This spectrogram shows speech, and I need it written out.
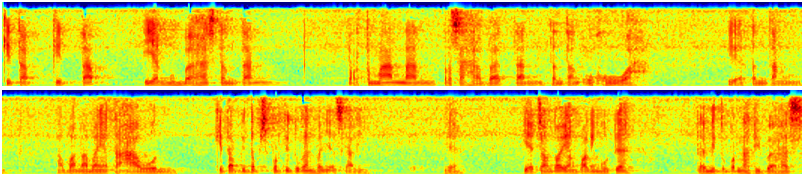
kitab-kitab yang membahas tentang pertemanan, persahabatan, tentang ukhuwah, ya tentang apa namanya ta'awun. Kitab-kitab seperti itu kan banyak sekali. Ya. Ya contoh yang paling mudah dan itu pernah dibahas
